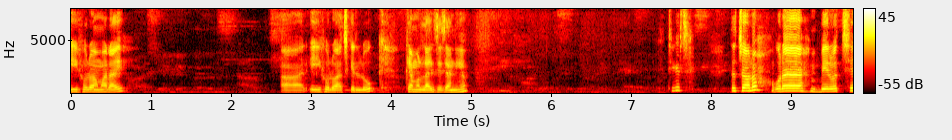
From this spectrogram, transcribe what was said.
এই হলো আমার আই। আর এই হলো আজকের লুক কেমন লাগছে জানিও। ঠিক আছে? তো চলো, ওরা বেরোচ্ছে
